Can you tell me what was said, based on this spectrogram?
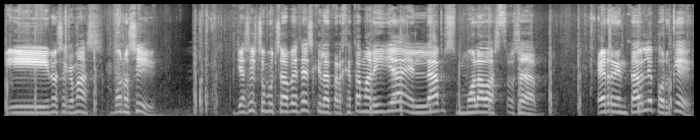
Y no sé qué más Bueno, sí Ya os he dicho muchas veces que la tarjeta amarilla en Labs mola bastante O sea, es rentable, ¿por qué?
